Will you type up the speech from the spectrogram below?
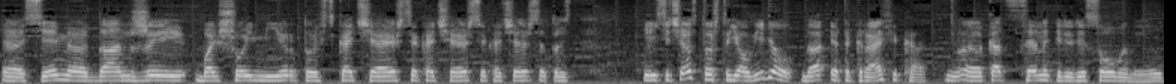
э, семь э, данжей, большой мир, то есть качаешься, качаешься, качаешься, то есть и сейчас то, что я увидел, да, это графика, э, кат-сцены перерисованные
